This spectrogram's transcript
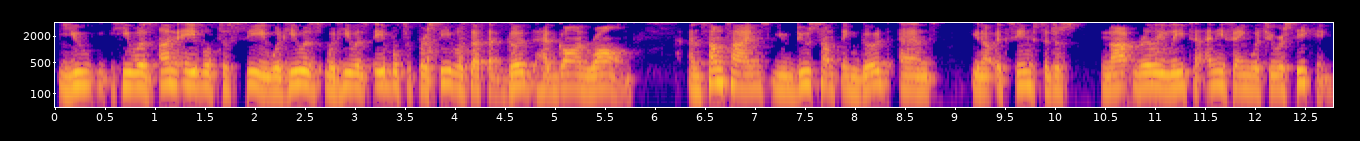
you he was unable to see what he was what he was able to perceive was that that good had gone wrong. And sometimes you do something good and you know it seems to just not really lead to anything which you were seeking.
